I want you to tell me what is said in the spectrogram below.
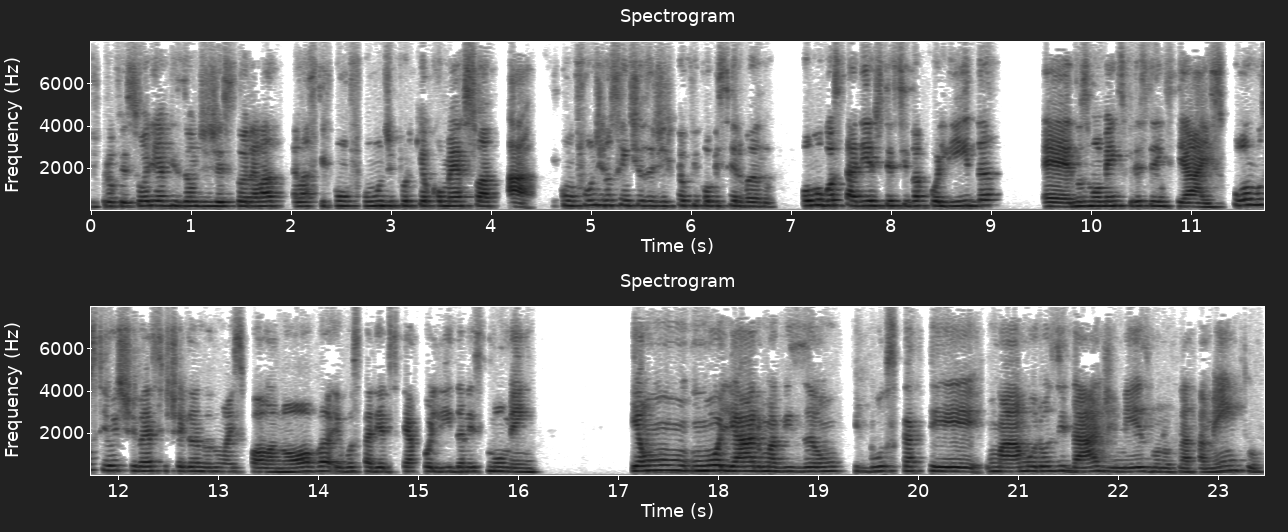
de professor e a visão de gestor, ela, ela se confunde, porque eu começo a, a se confunde no sentido de que eu fico observando como gostaria de ter sido acolhida é, nos momentos presenciais, como se eu estivesse chegando numa escola nova, eu gostaria de ser acolhida nesse momento é um, um, olhar, uma visão que busca ter uma amorosidade mesmo no tratamento,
